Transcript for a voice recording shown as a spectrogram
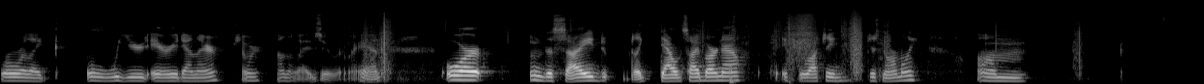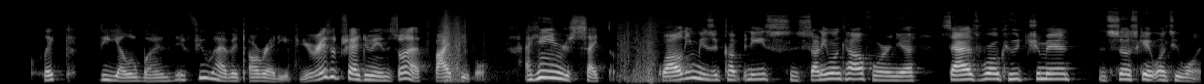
or like a weird area down there somewhere. I don't know why I in my hand. Or the side, like down sidebar now, if you're watching just normally. Um, click the yellow button if you haven't already. If you're already subscribed to me, and it's only at five people. I can't even recite them. Quality Music Companies, Sunny One California, Sad's World Coochie Man, and SoSkate121.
